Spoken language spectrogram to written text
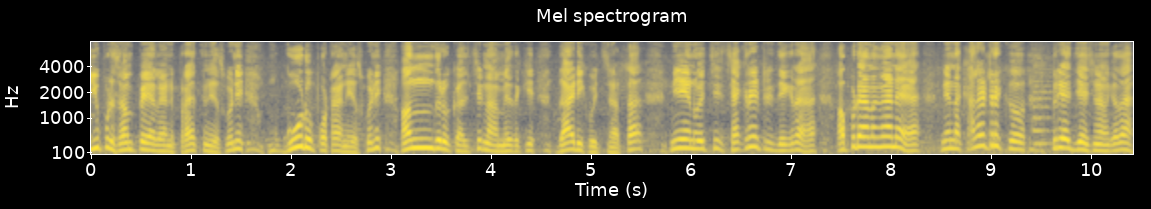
ఇప్పుడు చంపేయాలని ప్రయత్నం చేసుకొని గూడు పుటాన్ని వేసుకొని అందరూ కలిసి నా మీదకి దాడికి వచ్చినట్ట. నేను వచ్చి సెక్రటరీ దగ్గర అప్పుడు అనగానే నిన్న కలెక్టర్కి ఫిర్యాదు చేసినాను కదా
